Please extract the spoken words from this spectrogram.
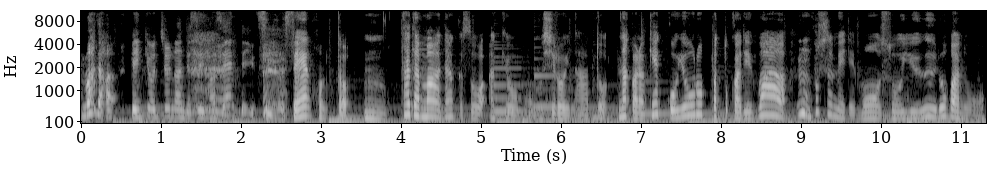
まだ勉強中なんですいませんっていう。すいません本当。うん。ただまあなんかそうあ今日も面白いなと。だから結構ヨーロッパとかでは、うん。コスメでもそういうロバの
